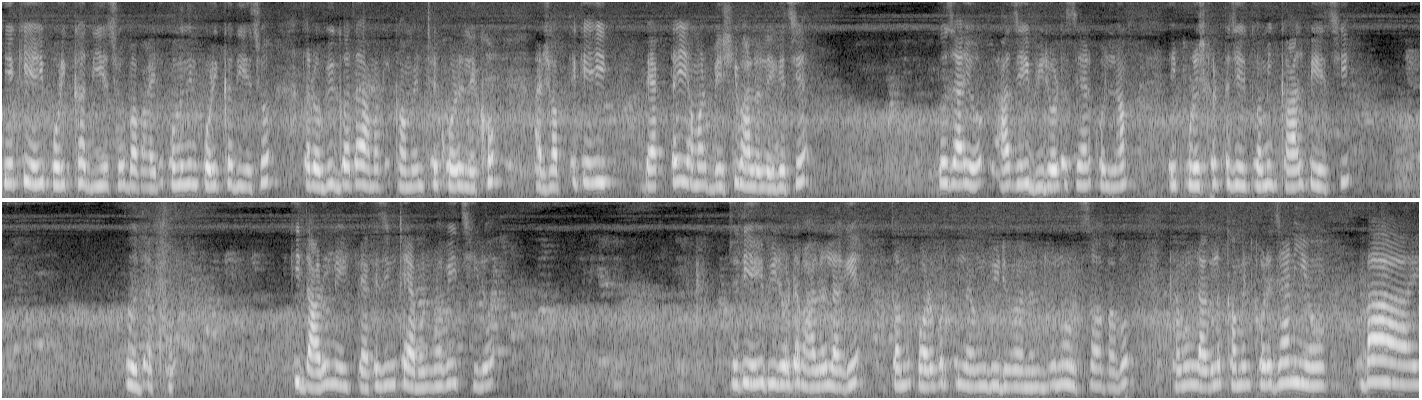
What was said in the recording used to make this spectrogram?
কে কে এই পরীক্ষা দিয়েছ বা বাইরে কোনো দিন পরীক্ষা দিয়েছ, তার অভিজ্ঞতা আমাকে কমেন্টে করে লেখো। আর সবথেকে এই ব্যাগটাই আমার বেশি ভালো লেগেছে। তো যাই হোক, আজ এই ভিডিওটা শেয়ার করলাম। এই পুরস্কারটা যেহেতু আমি কাল পেয়েছি। তো দেখো, কি দারুণ এই প্যাকেজিংটা এমনভাবেই ছিল। যদি এই ভিডিওটা ভালো লাগে, তো আমি পরবর্তী ভিডিও বানানোর জন্য উৎসাহ পাবো। কেমন লাগল কমেন্ট করে জানিও। বাই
